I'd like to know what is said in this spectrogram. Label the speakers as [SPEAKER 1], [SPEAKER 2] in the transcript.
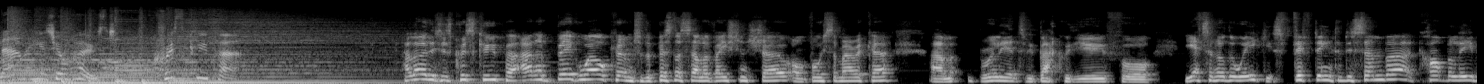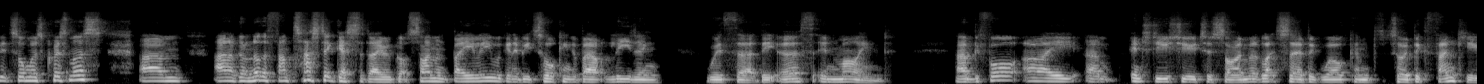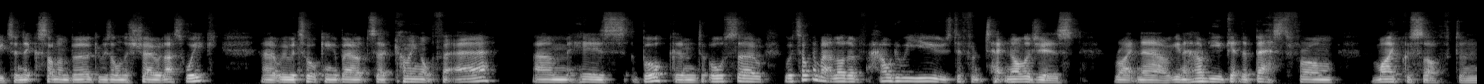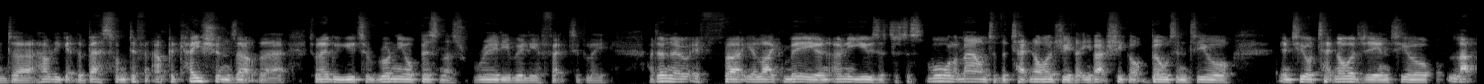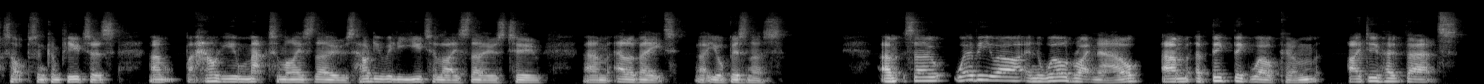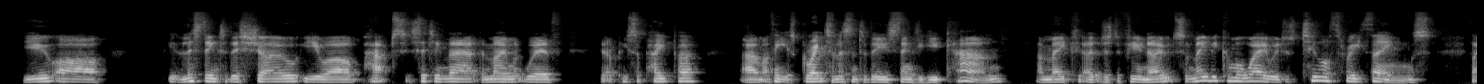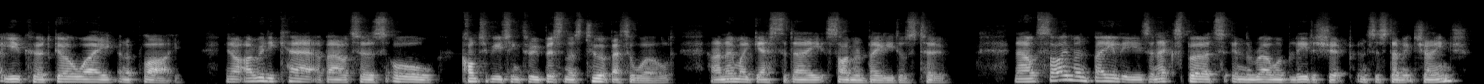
[SPEAKER 1] Now here's your host, Chris Cooper.
[SPEAKER 2] Hello, this is Chris Cooper, and a big welcome to the Business Elevation Show on VoiceAmerica. Um, brilliant to be back with you for yet another week. It's 15th of December. I can't believe it's almost Christmas. Um, and I've got another fantastic guest today. We've got Simon Bailey. We're going to be talking about leading with uh, the earth in mind. Um, before I um, introduce you to Simon, I'd like to say a big welcome, so a big thank you to Nick Sonnenberg, who was on the show last week. Uh, we were talking about uh, coming up for air, um, his book, and also we are talking about a lot of how do we use different technologies right now. You know, how do you get the best from Microsoft, and uh, how do you get the best from different applications out there to enable you to run your business really, really effectively? I don't know if uh, you're like me and only uses just a small amount of the technology that you've actually got built into your into your technology, into your laptops and computers. Um, but how do you maximize those? How do you really utilize those to um, elevate uh, your business? Um, so wherever you are in the world right now, um, a big, big welcome. I do hope that you are listening to this show. You are perhaps sitting there at the moment with you know, a piece of paper. Um, I think it's great to listen to these things if you can and make uh, just a few notes and maybe come away with just two or three things that you could go away and apply. You know, I really care about us all contributing through business to a better world. And I know my guest today, Simon Bailey, does too. Now, Simon Bailey is an expert in the realm of leadership and systemic change.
